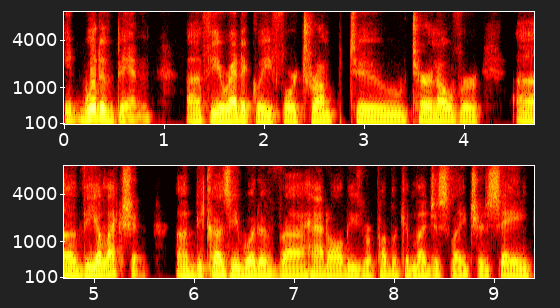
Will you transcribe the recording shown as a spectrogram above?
it would have been uh, theoretically for Trump to turn over the election uh, because he would have uh, had all these Republican legislatures saying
